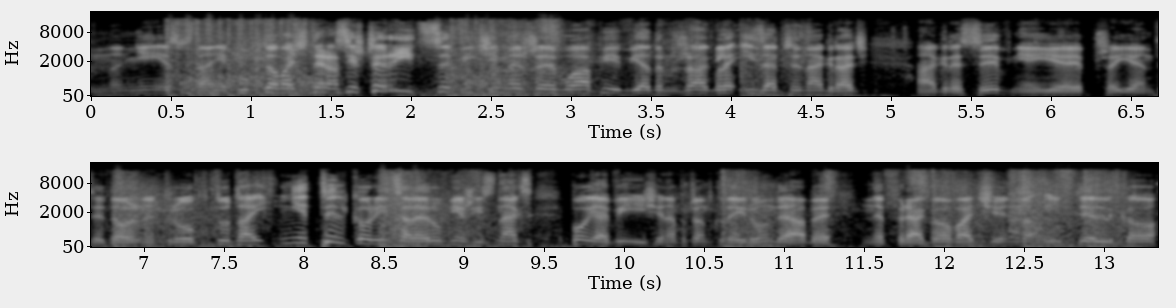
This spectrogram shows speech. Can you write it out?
no nie jest w stanie punktować. Teraz jeszcze Ritz, widzimy, że łapie wiatr w żagle i zaczyna grać agresywnie. Przejęty dolny trup. Tutaj nie tylko Ritz, ale również i Snax pojawili się na początku tej rundy, aby fragować. No i tylko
